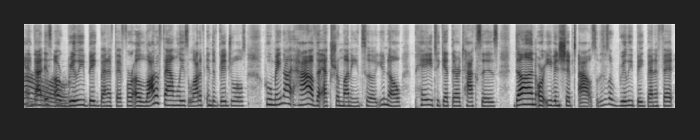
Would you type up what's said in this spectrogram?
And that is a really big benefit for a lot of families, a lot of individuals who may not have the extra money to, you know, pay to get their taxes done or even shipped out. So this is a really big benefit.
